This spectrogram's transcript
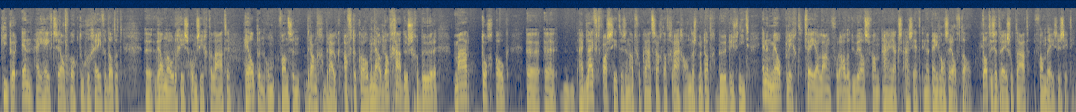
keeper. En hij heeft zelf ook toegegeven dat het uh, wel nodig is om zich te laten helpen om van zijn drankgebruik af te komen. Nou, dat gaat dus gebeuren, maar toch ook uh, uh, hij blijft vastzitten. Zijn advocaat zag dat graag anders, maar dat gebeurt dus niet. En een meldplicht twee jaar lang voor alle duels van Ajax, AZ en het Nederlands elftal. Dat is het resultaat van deze zitting.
